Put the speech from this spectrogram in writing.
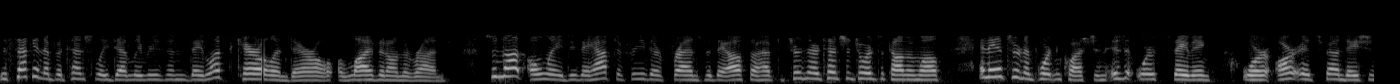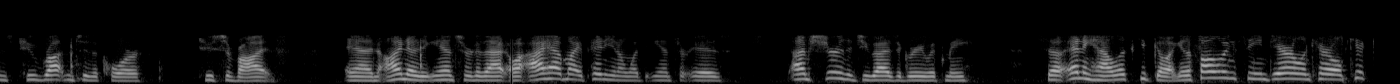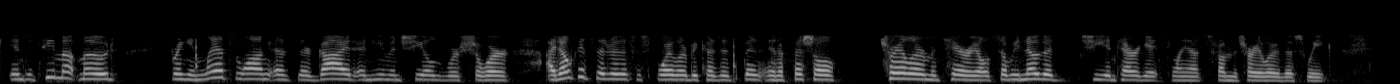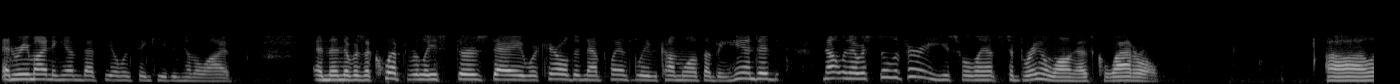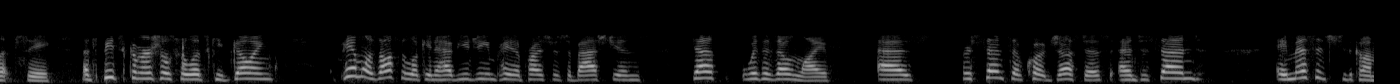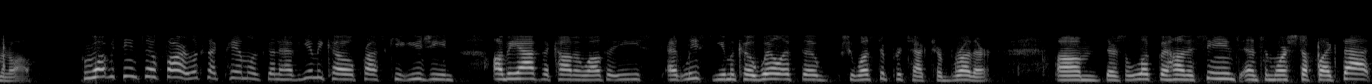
The second and potentially deadly reason, they left Carol and Daryl alive and on the run. So not only do they have to free their friends, but they also have to turn their attention towards the Commonwealth and answer an important question. Is it worth saving or are its foundations too rotten to the core to survive? And I know the answer to that. I have my opinion on what the answer is. I'm sure that you guys agree with me. So anyhow, let's keep going. In the following scene, Daryl and Carol kick into team-up mode, bringing Lance along as their guide and human shield we're sure. I don't consider this a spoiler because it's been an official trailer material, so we know that she interrogates Lance from the trailer this week and reminding him that's the only thing keeping him alive. And then there was a clip released Thursday where Carol didn't have plans to leave the Commonwealth empty-handed, not when there was still a very useful lance to bring along as collateral. Uh, let's see. That's pizza commercial, so let's keep going. Pamela is also looking to have Eugene pay the price for Sebastian's death with his own life as her sense of, quote, justice and to send a message to the Commonwealth. From what we've seen so far, it looks like Pamela is going to have Yumiko prosecute Eugene on behalf of the Commonwealth. At least, at least Yumiko will if the, she wants to protect her brother. Um, there's a look behind the scenes and some more stuff like that.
